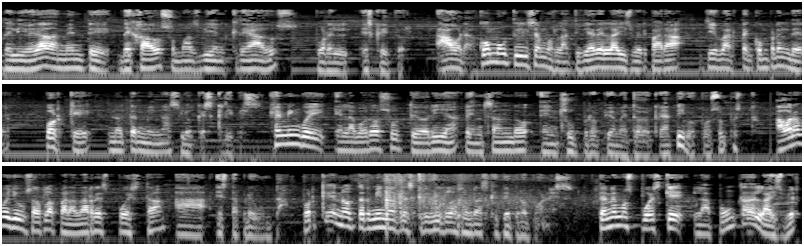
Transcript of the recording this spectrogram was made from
deliberadamente dejados o más bien creados por el escritor. Ahora, ¿cómo utilizamos la teoría del iceberg para llevarte a comprender por qué no terminas lo que escribes? Hemingway elaboró su teoría pensando en su propio método creativo, por supuesto. Ahora voy a usarla para dar respuesta a esta pregunta. ¿Por qué no terminas de escribir las obras que te propones? Tenemos pues que la punta del iceberg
